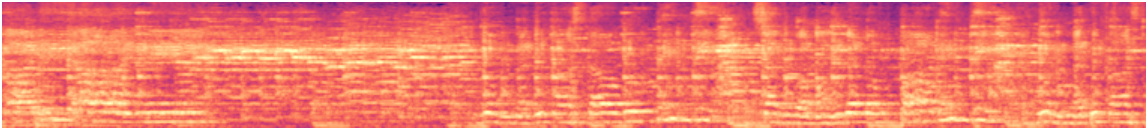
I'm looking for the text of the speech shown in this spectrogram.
కాడియాయనే ఉన్నది కాస్త ఊడింది సర్వమంగళం పాడింది. ఉన్నది కాస్త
